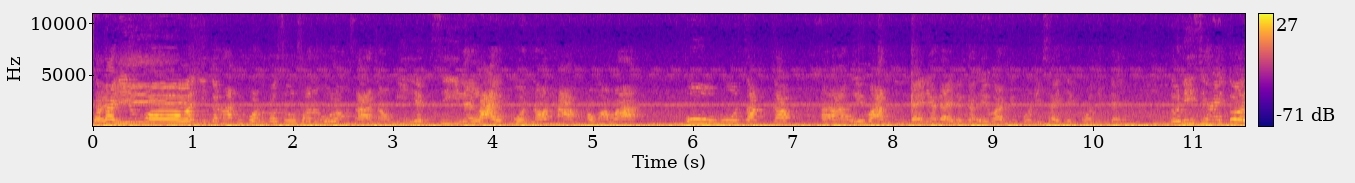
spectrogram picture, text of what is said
สบยดีทุกคนยินดีต้อนรับทุกคนเข้าสู่ซอนอูรังสารเนาะมีเอฟซีหลายๆคนเนาะถามเข้ามาว่าอู้ฮู้จักกับอ่าไอ้วันได้แนวใดแล้วกับไอ้วันเป็นคนที่ใส่ใจคอจริงใดตัวนี้ที่ให้ต้ย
